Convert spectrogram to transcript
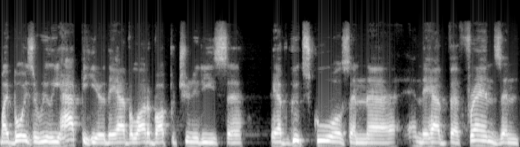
my boys are really happy here. They have a lot of opportunities. Uh, they have good schools and, and they have friends and,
